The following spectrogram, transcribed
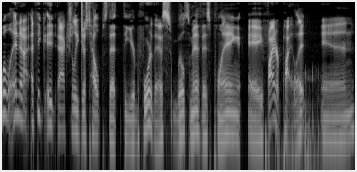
Well, and I think it actually just helps that the year before this, Will Smith is playing a fighter pilot in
